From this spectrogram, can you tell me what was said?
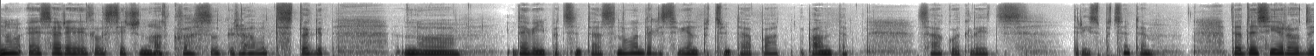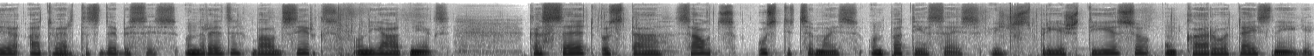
Nu, es arī lasīšu no atklāsmes grāmatas tagad no 19. nodaļas 11. panta sākot līdz 13. Tad es ieraudzīju atvērtas debesis un redzu baldu zirgs un jātnieks, kas sēž uz tā sauc uzticamais un patiesais. Viņš spriež tiesu un karo taisnīgi.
